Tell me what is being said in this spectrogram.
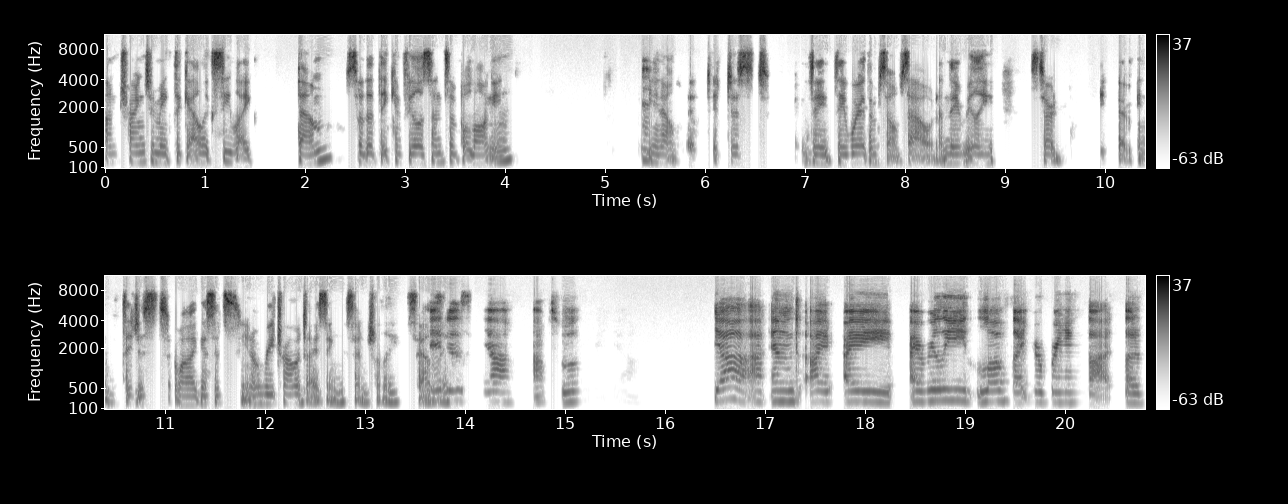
on trying to make the galaxy like them so that they can feel a sense of belonging mm-hmm. you know it, it, just they they wear themselves out and they really start I mean, they just well i guess it's you know re-traumatizing essentially sadly. it is yeah absolutely yeah and i i i really love that you're bringing that the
